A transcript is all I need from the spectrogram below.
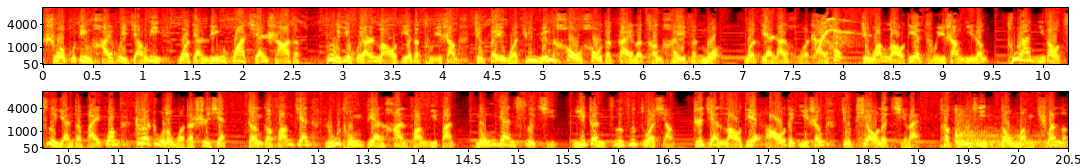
说不定还会奖励我点零花钱啥的。不一会儿，老爹的腿上就被我均匀厚厚的盖了层黑粉末。我点燃火柴后，就往老爹腿上一扔，突然一道刺眼的白光遮住了我的视线，整个房间如同电焊房一般，浓烟四起，一阵滋滋作响。只见老爹嗷的一声就跳了起来，他估计都蒙圈了，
